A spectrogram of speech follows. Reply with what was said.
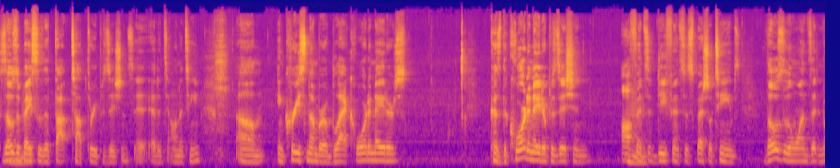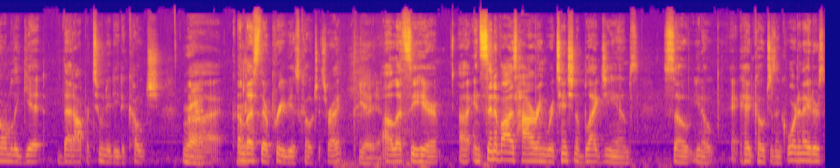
because those are basically the top top three positions at, at a t- on a team. Um, increased number of black coordinators, because the coordinator position, offensive, defensive, special teams, those are the ones that normally get that opportunity to coach, Right. uh, unless they're previous coaches, right? Yeah, yeah. Uh, let's see here. Uh, incentivize hiring, retention of black GMs. So, you know, head coaches and coordinators.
